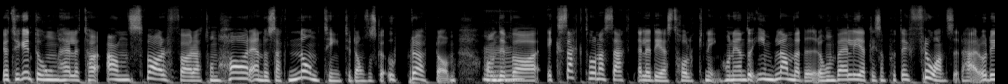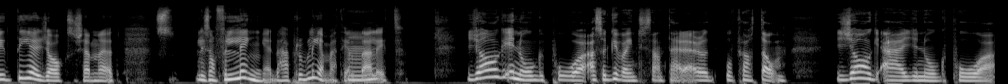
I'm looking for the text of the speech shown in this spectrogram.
Jag tycker inte hon heller tar ansvar för att hon har ändå sagt någonting till de som ska upprört dem. Om det var exakt vad hon har sagt eller deras tolkning. Hon är ändå inblandad i det och hon väljer att liksom putta ifrån sig det här. Och Det är det jag också känner att liksom förlänger det här problemet helt Mm. ärligt. Jag är nog på, alltså gud vad intressant det här är att, att prata om. Jag är ju nog på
